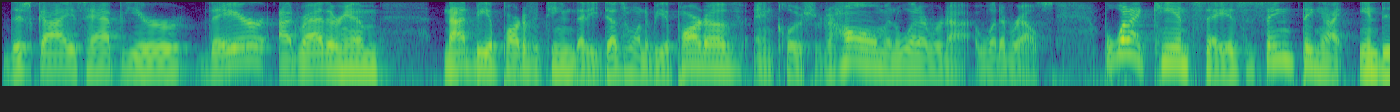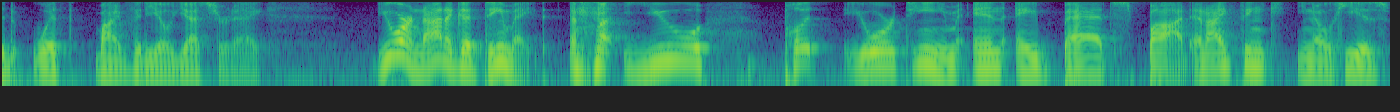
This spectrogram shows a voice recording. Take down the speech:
this guy is happier there, I'd rather him not be a part of a team that he doesn't want to be a part of and closer to home and whatever not whatever else. But what I can say is the same thing I ended with my video yesterday. You are not a good teammate. you put your team in a bad spot. And I think, you know, he has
